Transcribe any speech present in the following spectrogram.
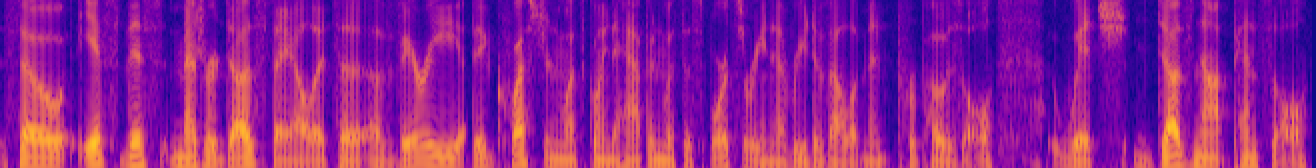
So, if this measure does fail, it's a, a, very big question what's going to happen with the sports arena redevelopment proposal, which does not pencil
